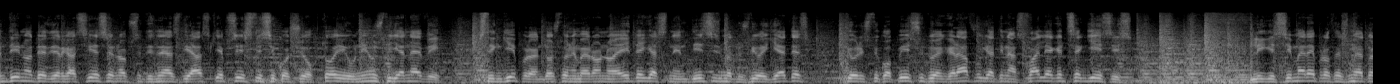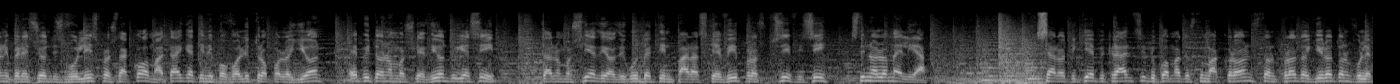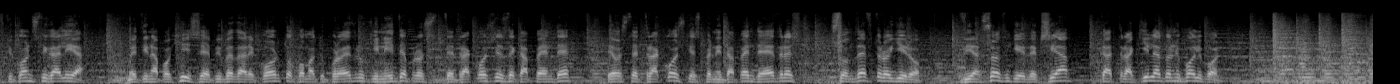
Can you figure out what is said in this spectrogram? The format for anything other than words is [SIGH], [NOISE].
Εντείνονται οι διεργασίες εν ώψη της νέας διάσκεψης στις 28 Ιουνίου στη Γενέβη. Στην Κύπρο, εντός των ημερών ΟΕΙΤΕ για συνεντήσεις με τους δύο ηγέτες και οριστικοποίηση του εγγράφου για την ασφάλεια και τις εγγύσει. Λίγη σήμερα η προθεσμία των υπηρεσιών της Βουλής προς τα κόμματα για την υποβολή τροπολογιών επί των νομοσχεδίων του ΓΕΣΥ. Τα νομοσχέδια οδηγούνται την Παρασκευή προς ψήφιση στην Ολομέλεια. Σαρωτική επικράτηση του κόμματος του Μακρόν στον πρώτο γύρο των βουλευτικών στη Γαλλία. Με την αποχή σε επίπεδα ρεκόρ, το κόμμα του Προέδρου κινείται προς 415 έως 455 έδρες στον δεύτερο γύρο. Διασώθηκε η δεξιά κατρακύλα των υπόλοιπων.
